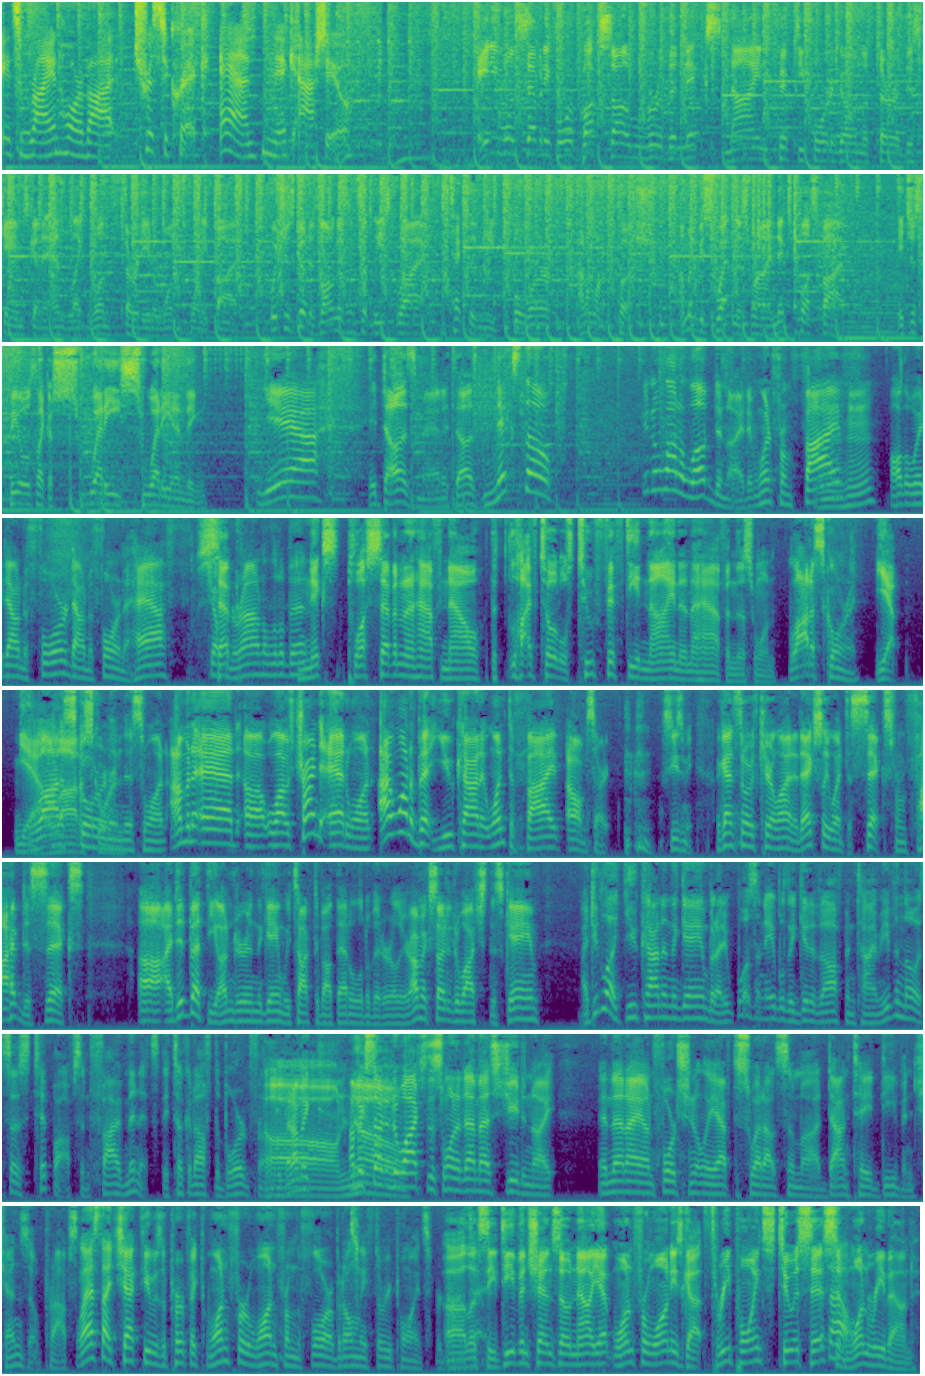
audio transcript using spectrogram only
It's Ryan Horvat, Trista Crick, and Nick Ashew. 81-74, Bucks over the Knicks. 9.54 to go in the third. This game's going to end like 130 to 125, which is good as long as it's at least, well, I technically need four. I don't want to push. I'm going to be sweating this, Ryan. Knicks plus five. It just feels like a sweaty, sweaty ending. Yeah, it does, man. It does. Knicks, though, get a lot of love tonight. It went from 5 Mm-hmm. all the way down to four, down to four and a half, jumping Seven- around a little bit. Knicks plus seven and a half now. The live total's 259 and a half in this one. A lot of scoring. Yep. Yeah, a lot, a of, scoring in this one. I'm going to add. Uh, well, I was trying to add one. I want to bet UConn. It went to five. Oh, I'm sorry. Excuse me. Against North Carolina, it actually went to six, from five to six. Uh, I did bet the under in the game. We talked about that a little bit earlier. I'm excited to watch this game. I do like UConn in the game, but I wasn't able to get it off in time, even though it says tip offs in five minutes. They took it off the board from me. But I'm, Oh, I'm excited to watch this one at MSG tonight. And then I unfortunately have to sweat out some uh, Donte DiVincenzo props. Last I checked, he was a perfect one for one from the floor, but only three points for Donte. Uh, let's see. DiVincenzo now, yep, one for one. He's got three points, two assists, Oh. and one rebound.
